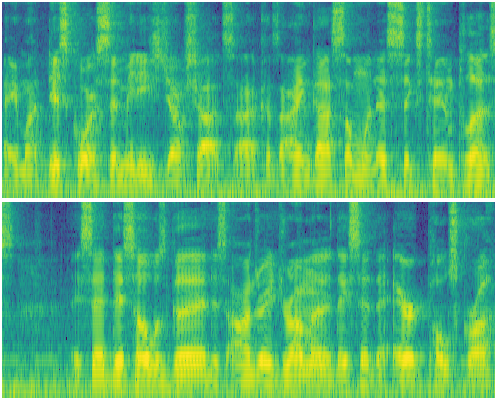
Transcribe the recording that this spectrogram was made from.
Hey, my Discord sent me these jump shots because I ain't got someone that's 6'10 plus. They said this hoe was good. This Andre Drummond. They said the Eric Spoelstra.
